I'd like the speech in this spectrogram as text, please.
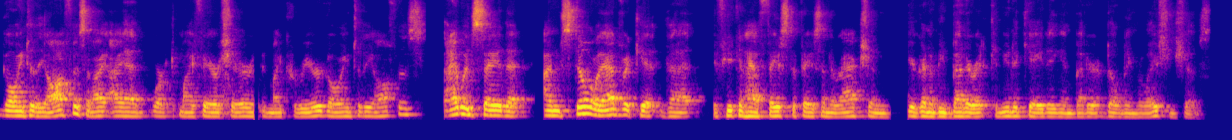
going to the office. And I, I had worked my fair share in my career going to the office. I would say that I'm still an advocate that if you can have face to face interaction, you're going to be better at communicating and better at building relationships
